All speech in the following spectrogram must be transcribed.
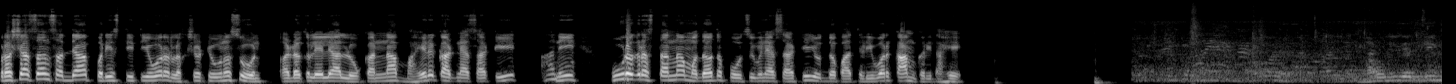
प्रशासन सध्या परिस्थितीवर लक्ष ठेवून असून अडकलेल्या लोकांना बाहेर काढण्यासाठी आणि पूरग्रस्तांना मदत पोहोचविण्यासाठी युद्ध पातळीवर काम करीत आहे. Mauli welding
